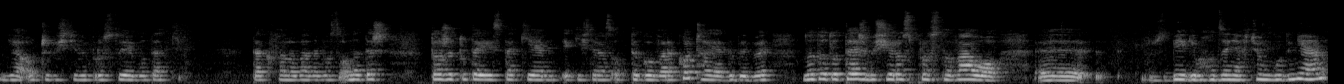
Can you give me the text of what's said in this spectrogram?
Ja oczywiście wyprostuję, bo taki, tak falowane włosy, one też, to, że tutaj jest takie jakieś teraz od tego warkocza jak gdyby, no to to też by się rozprostowało yy, z biegiem chodzenia w ciągu dnia.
